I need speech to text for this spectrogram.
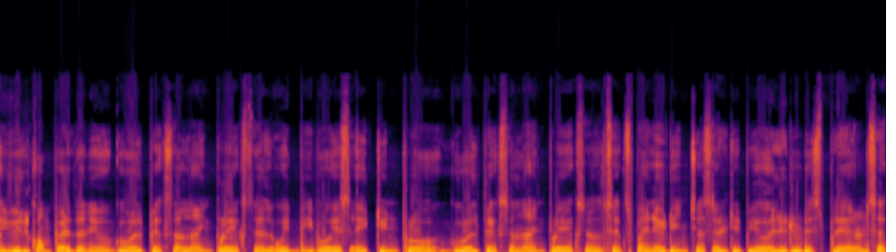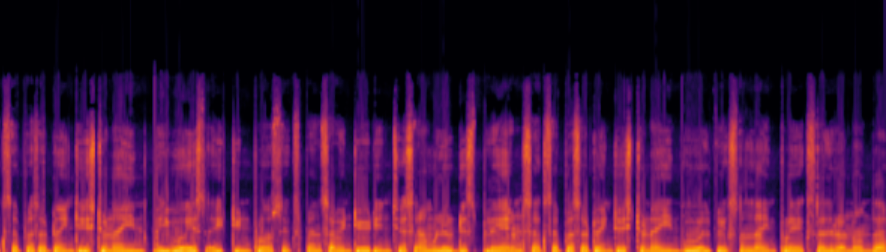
I will compare the new Google Pixel 9 Pro XL with Vivo S18 Pro. Google Pixel 9 Pro XL 6.8 inches LTPO OLED display and success ratio 20 to 9. Vivo S18 Pro 6.78 inches AMOLED display and success ratio 20 to 9. Google Pixel 9 Pro XL run on the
